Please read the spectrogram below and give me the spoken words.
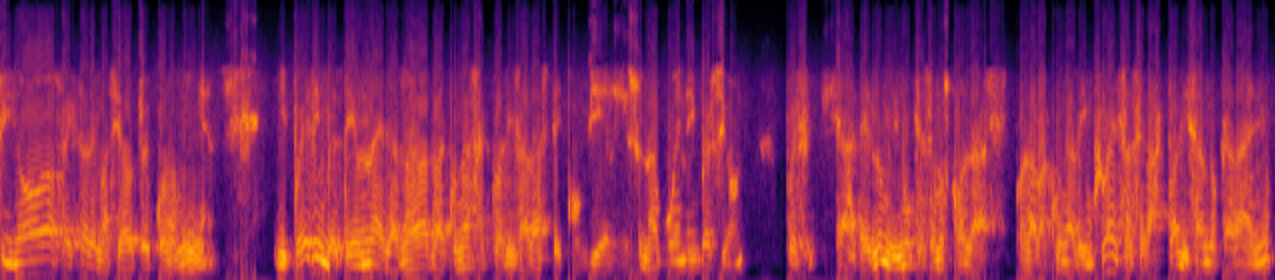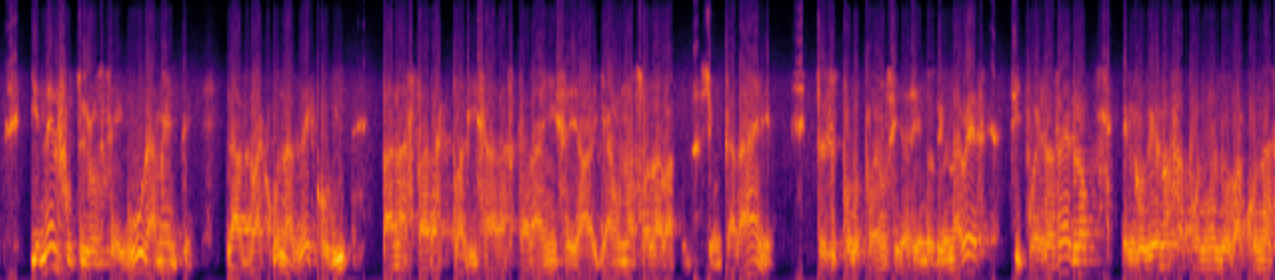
si no afecta demasiado tu economía y puedes invertir en una de las nuevas vacunas actualizadas, te conviene, es una buena inversión pues es lo mismo que hacemos con la, con la vacuna de influenza, se va actualizando cada año y en el futuro seguramente las vacunas de COVID van a estar actualizadas cada año y se ya una sola vacunación cada año. Entonces pues lo podemos ir haciendo de una vez, si puedes hacerlo, el gobierno está poniendo vacunas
